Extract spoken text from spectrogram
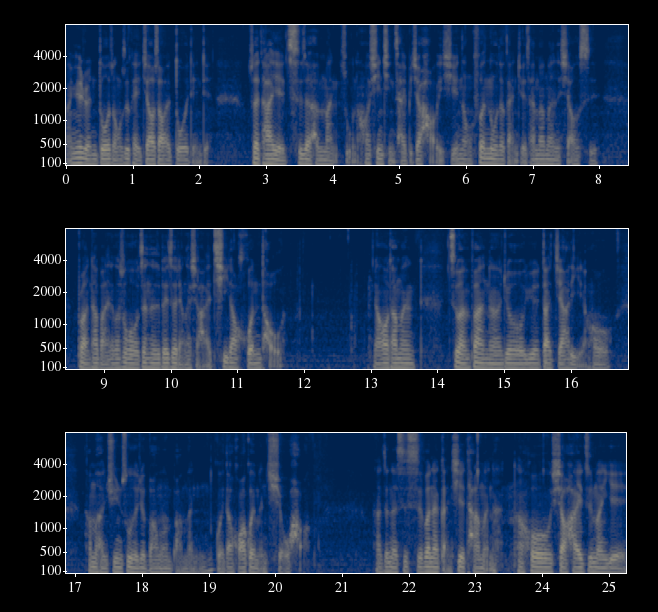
嘛，因为人多总是可以叫稍微多一点点，所以她也吃的很满足，然后心情才比较好一些，那种愤怒的感觉才慢慢的消失。不然他本来就说我真的是被这两个小孩气到昏头。然后他们吃完饭呢，就约在家里，然后。他们很迅速的就帮我们把门轨道滑轨门修好，那真的是十分的感谢他们了。然后小孩子们也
